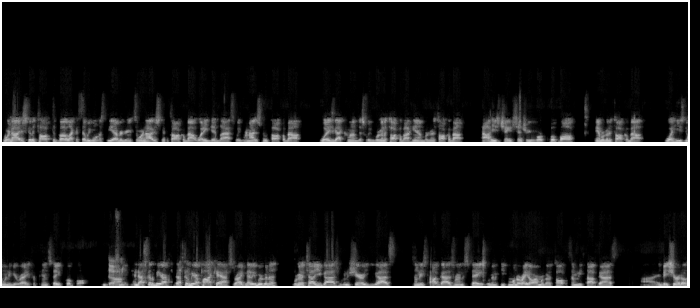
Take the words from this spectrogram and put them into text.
We're not just going to talk to Bo. Like I said, we want us to be evergreen. So we're not just going to talk about what he did last week. We're not just going to talk about what he's got coming up this week. We're going to talk about him. We're going to talk about how he's changed Central York football, and we're going to talk about what he's doing to get ready for Penn State football. Definitely. Um, and that's going to be our that's going to be our podcast, right? Maybe we're going to we're going to tell you guys, we're going to share you guys some of these top guys around the state. We're going to keep them on the radar, and we're going to talk to some of these top guys. Uh, and be sure to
